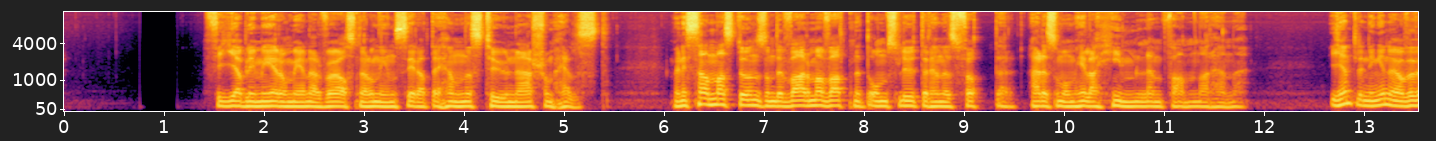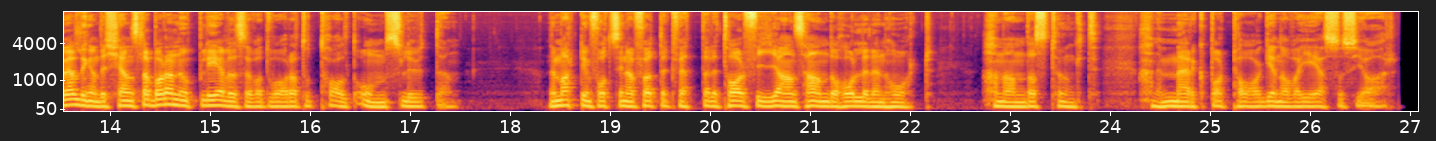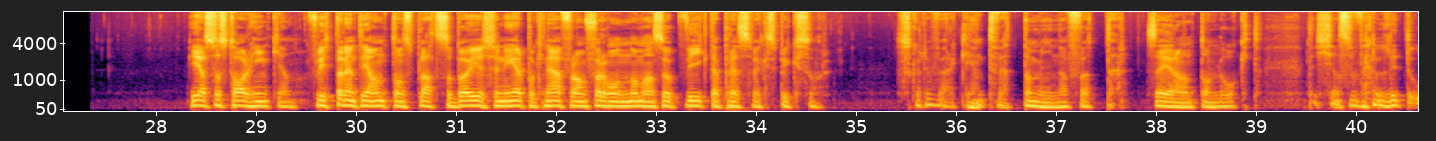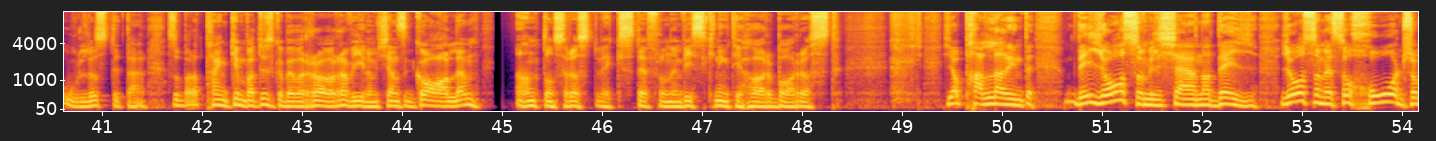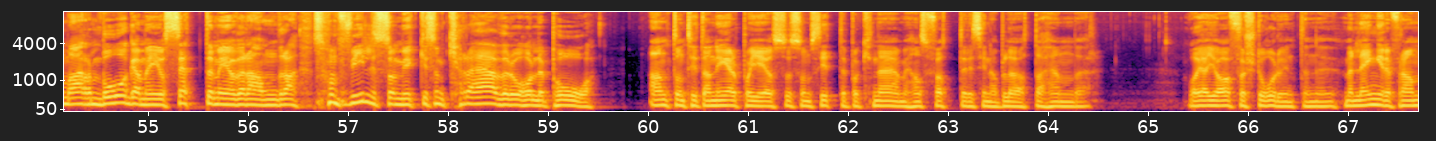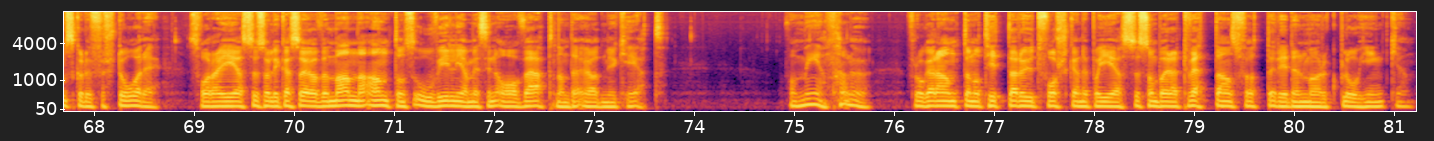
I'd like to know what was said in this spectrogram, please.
Fia blir mer och mer nervös när hon inser att det är hennes tur när som helst. Men i samma stund som det varma vattnet omsluter hennes fötter är det som om hela himlen famnar henne. Egentligen ingen överväldigande känsla, bara en upplevelse av att vara totalt omsluten. När Martin fått sina fötter tvättade tar Fia hans hand och håller den hårt. Han andas tungt. Han är märkbart tagen av vad Jesus gör. Jesus tar hinken, flyttar den till Antons plats och böjer sig ner på knä framför honom och hans uppvikta pressväxtbyxor. Ska du verkligen tvätta mina fötter? säger Anton lågt. Det känns väldigt olustigt där. Så alltså bara tanken på att du ska behöva röra vid dem känns galen. Antons röst växte från en viskning till hörbar röst. Jag pallar inte. Det är jag som vill tjäna dig. Jag som är så hård som armbågar mig och sätter mig över andra. Som vill så mycket, som kräver och håller på. Anton tittar ner på Jesus som sitter på knä med hans fötter i sina blöta händer. Vad jag gör förstår du inte nu, men längre fram ska du förstå det, svarar Jesus och lyckas övermanna Antons ovilja med sin avväpnande ödmjukhet. Vad menar du? Frågar Anton och tittar utforskande på Jesus som börjar tvätta hans fötter i den mörkblå hinken.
